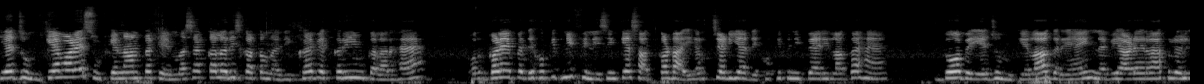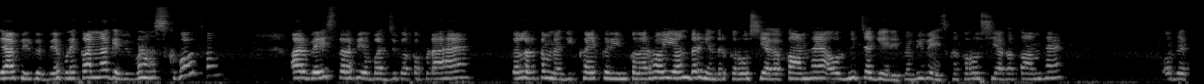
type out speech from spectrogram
ये झुमके वाले सूट के नाम तो फ़ेमस है कलर इसका तुमने दिखा है क्रीम कलर है। और गले पे देखो कितनी फिनिशिंग के साथ कढ़ाई और चढ़िया देखो कितनी प्यारी लगा है। दो बे ये झुमके लाग रहे हैं, इनने भी आड़े रख लो या फिर अपने काना के भी बना सको तो। और बे इस तरफ़ ये बाजू का कपड़ा है। कलर तुमने दिखा है क्रीम कलर है, ये अंदर ही अंदर करोशिया का काम है और नीचे घेरे पे भी वे इसका करोशिया का काम है। और देख,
